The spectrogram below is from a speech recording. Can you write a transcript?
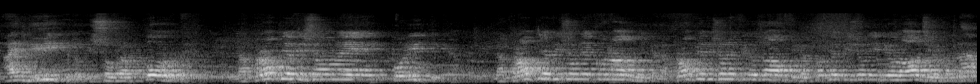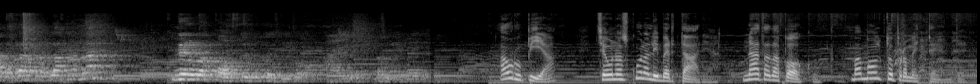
ha il diritto di sovrapporre la propria visione politica, la propria visione economica, la propria visione filosofica, la propria visione ideologica, bla bla bla bla bla bla, nel rapporto educativo ai bambini. A Urupia c'è una scuola libertaria, nata da poco, ma molto promettente.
